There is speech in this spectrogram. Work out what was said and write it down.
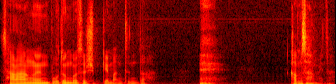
사랑은 모든 것을 쉽게 만든다. 예. 감사합니다.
